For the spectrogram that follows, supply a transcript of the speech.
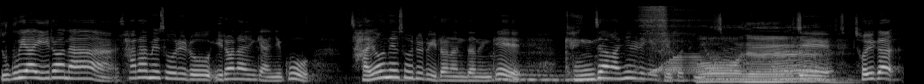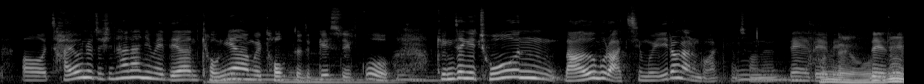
누구야 일어나 사람의 소리로 일어나는 게 아니고 자연의 소리로 일어난다는 게 굉장한 힐링이 되거든요. 어, 네. 이제 저희가 어, 자연을 주신 하나님에 대한 경외함을 더욱더 느낄 수 있고 굉장히 좋은 마음으로 아침을 일어나는 것 같아요. 저는. 네, 네, 그렇네요. 네. 네, 네.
